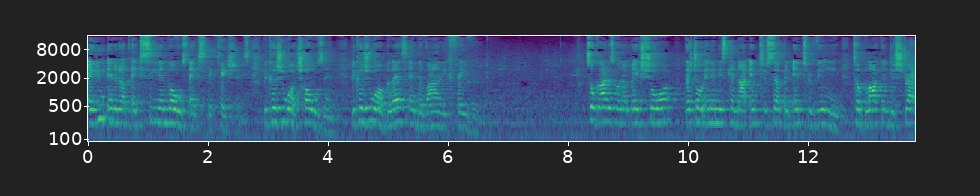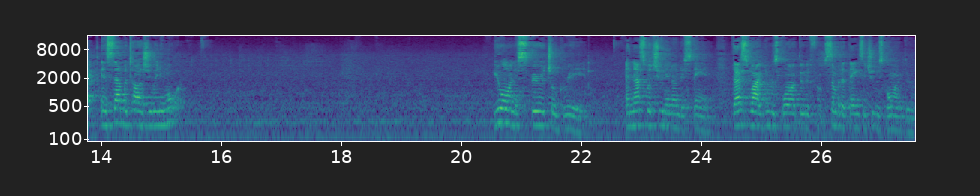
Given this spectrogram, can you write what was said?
And you ended up exceeding those expectations because you are chosen because you are blessed and divinely favored so God is going to make sure that your enemies cannot intercept and intervene to block and distract and sabotage you anymore. You're on a spiritual grid. And that's what you didn't understand. That's why you was going through the, some of the things that you was going through.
